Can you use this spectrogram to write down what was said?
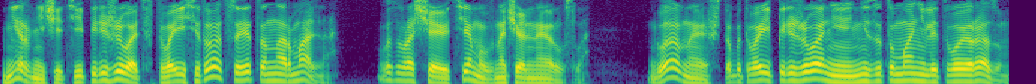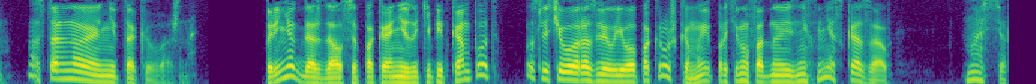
Нервничать и переживать в твоей ситуации — это нормально. Возвращаю тему в начальное русло. Главное, чтобы твои переживания не затуманили твой разум. Остальное не так и важно. Паренек дождался, пока не закипит компот, после чего разлил его по кружкам и, протянув одну из них мне, сказал. «Мастер,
